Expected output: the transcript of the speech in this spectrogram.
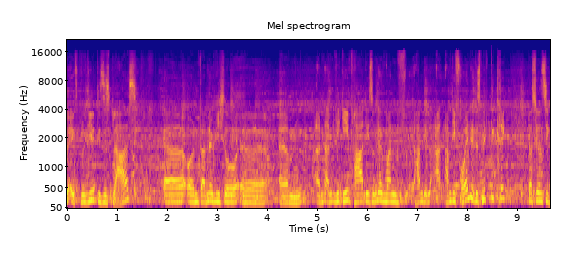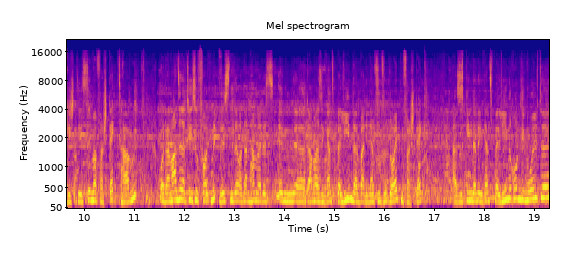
explodiert dieses Glas äh, und dann irgendwie so äh, ähm, an, an WG-Partys und irgendwann haben die, haben die Freunde das mitgekriegt, dass wir uns die, das immer versteckt haben und dann waren sie natürlich sofort Mitwissende und dann haben wir das in, äh, damals in ganz Berlin dann bei den ganzen Leuten versteckt also es ging dann in ganz Berlin rum, die Multe.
